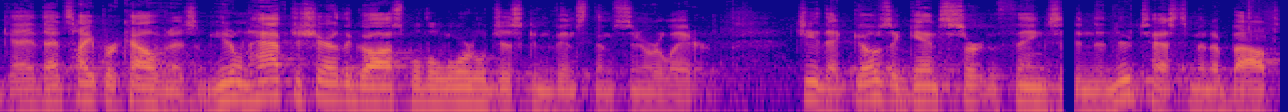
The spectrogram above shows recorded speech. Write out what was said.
Okay, that's hyper Calvinism. You don't have to share the gospel, the Lord will just convince them sooner or later. Gee, that goes against certain things in the New Testament about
